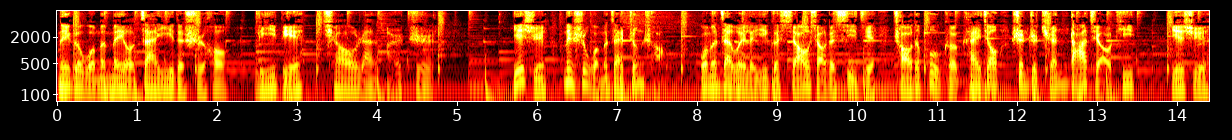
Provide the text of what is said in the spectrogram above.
那个我们没有在意的时候，离别悄然而至了。也许那时我们在争吵。我们在为了一个小小的细节吵得不可开交，甚至拳打脚踢。也许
